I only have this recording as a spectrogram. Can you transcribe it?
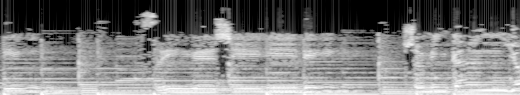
定。岁月洗礼，生命更有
